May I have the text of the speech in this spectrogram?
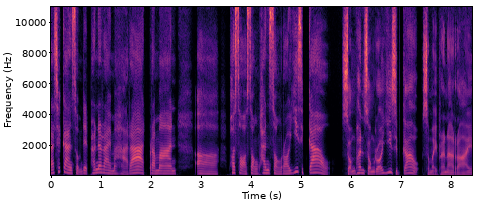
รัชกาลสมเด็จพระนารายมหาราชประมาณเอ่อพศ 2229 2,229 สมัยพระนารายณ์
